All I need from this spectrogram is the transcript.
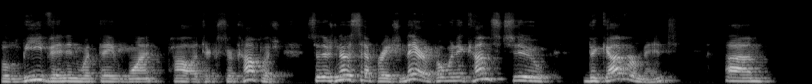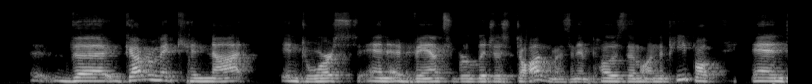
believe in and what they want politics to accomplish. So there's no separation there. But when it comes to the government, um, the government cannot endorse and advance religious dogmas and impose them on the people. And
